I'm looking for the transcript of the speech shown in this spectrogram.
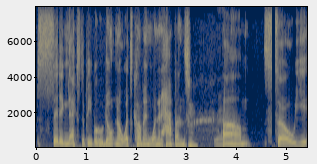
sitting next to people who don't know what's coming when it happens. Right. Um, so you,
